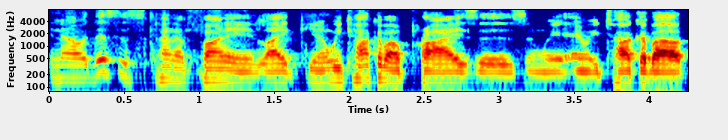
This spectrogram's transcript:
you know, this is kind of funny. Like, you know, we talk about prizes and we, and we talk about,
